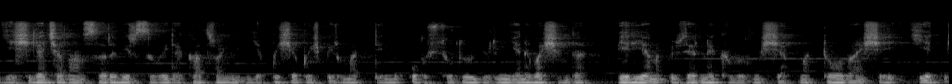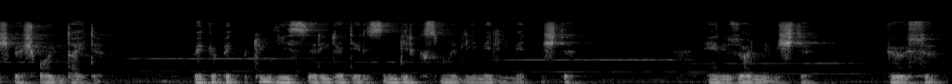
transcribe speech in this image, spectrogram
yeşile çalan sarı bir sıvıyla katran gibi yapış yapış bir maddenin oluşturduğu gölün yanı başında bir yanı üzerine kıvrılmış yatmakta olan şey 2.75 boyundaydı. Ve köpek bütün giysileriyle derisinin bir kısmını lime lime etmişti. Henüz ölmemişti. Göğsü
